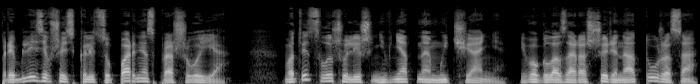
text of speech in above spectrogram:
Приблизившись к лицу парня, спрашиваю я. В ответ слышу лишь невнятное мычание. Его глаза расширены от ужаса.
